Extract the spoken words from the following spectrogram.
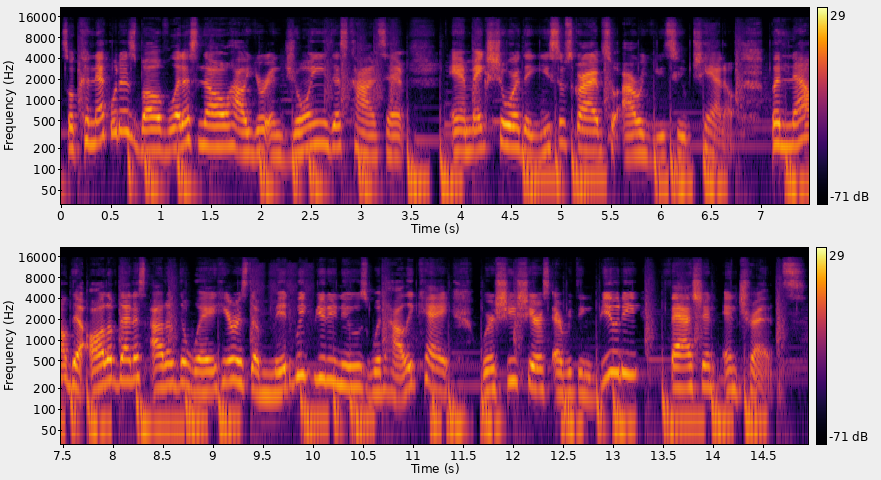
So connect with us both. Let us know how you're enjoying this content and make sure that you subscribe to our YouTube channel. But now that all of that is out of the way, here is the midweek beauty news with Holly K, where she shares everything beauty, fashion, and trends.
